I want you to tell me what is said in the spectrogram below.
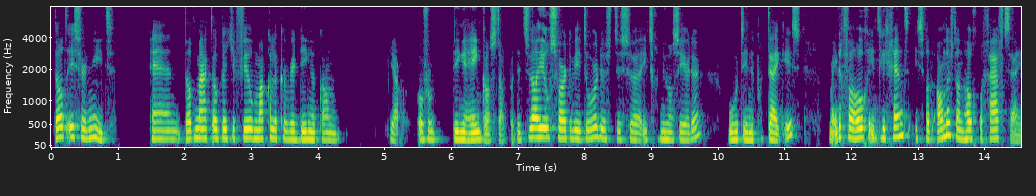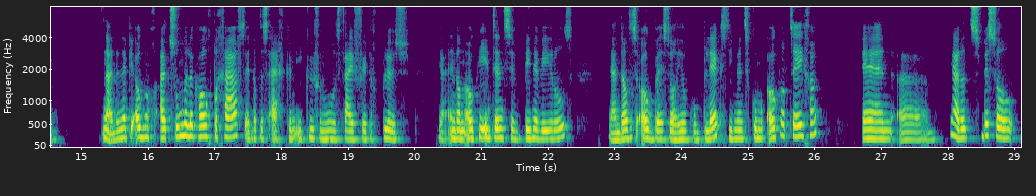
dat is er niet. En dat maakt ook dat je veel makkelijker weer dingen kan, ja, over dingen heen kan stappen. Dit is wel heel zwart-wit hoor, dus het is uh, iets genuanceerder hoe het in de praktijk is. Maar in ieder geval hoog intelligent is wat anders dan hoogbegaafd zijn. Nou, dan heb je ook nog uitzonderlijk hoogbegaafd. En dat is eigenlijk een IQ van 145 plus. Ja, en dan ook die intense binnenwereld. Ja, en dat is ook best wel heel complex. Die mensen kom ik ook wel tegen. En uh, ja, dat is best wel,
